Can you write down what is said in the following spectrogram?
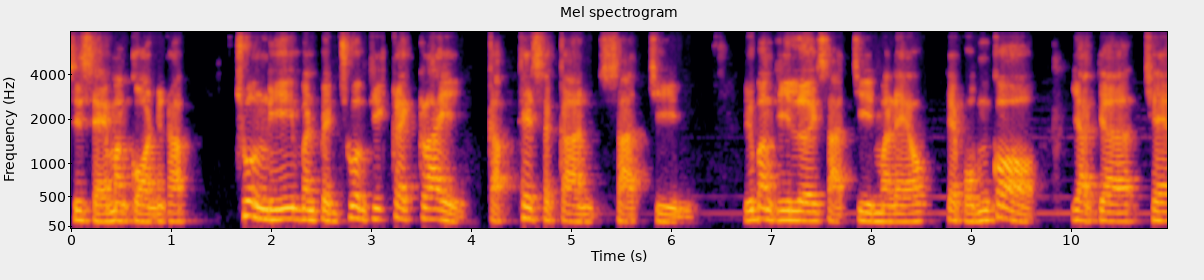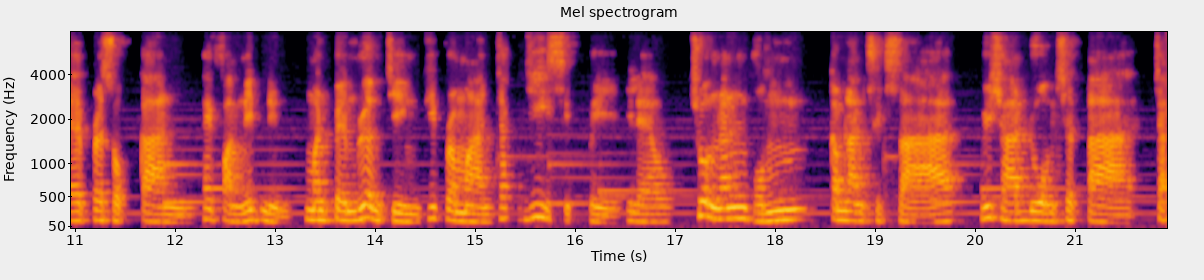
สินแสมังกรนะครับ ช่วงนี้มันเป็นช่วงที่ใกล้ ๆ กับเทศกาลศาสตร์จีน หรือบางทีเลยศาสตร์จีนมาแล้ว แต่ผมก็อยากจะแชร์ประสบการณ์ให้ฟังนิดหนึ่ง มันเป็นเรื่องจริงที่ประมาณจัก 20 ปีที่แล้ว ช่วงนั้นผมกำลังศึกษา วิชาดวงชะตา จั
